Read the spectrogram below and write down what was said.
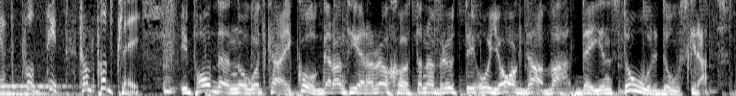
Ett poddtips från Podplay. I podden Något Kaiko garanterar östgötarna Brutti och jag, Davva, dig en stor dos skratt.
